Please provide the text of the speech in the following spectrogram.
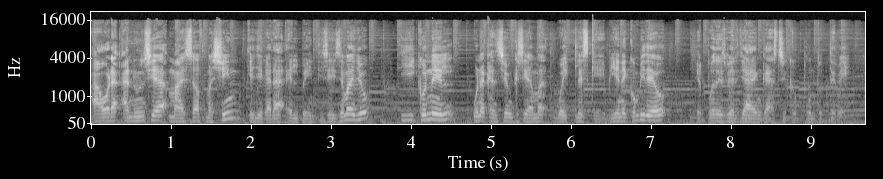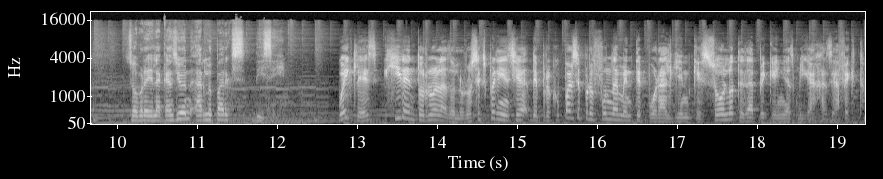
ahora anuncia My Soft Machine, que llegará el 26 de mayo, y con él una canción que se llama Weightless, que viene con video, que puedes ver ya en gastrico.tv. Sobre la canción, Arlo Parks dice: Weightless gira en torno a la dolorosa experiencia de preocuparse profundamente por alguien que solo te da pequeñas migajas de afecto.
